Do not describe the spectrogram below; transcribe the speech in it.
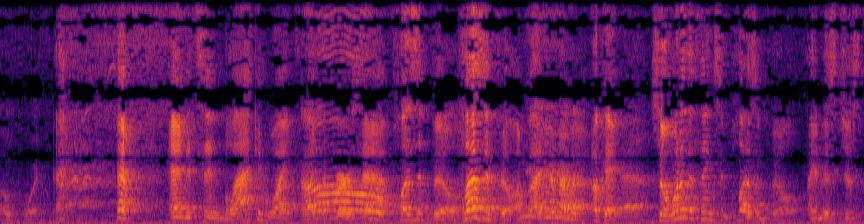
oh boy and it's in black and white for like the first oh, half. Oh, pleasantville Pleasantville. I'm glad you remember that. Okay. yeah. So one of the things in Pleasantville, and this just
